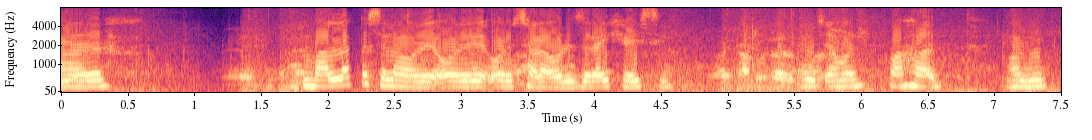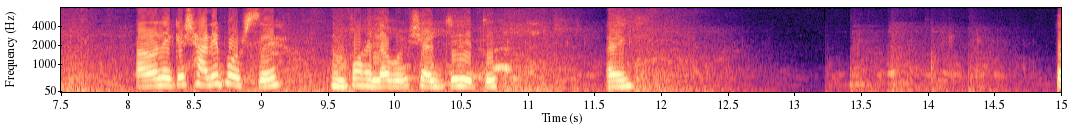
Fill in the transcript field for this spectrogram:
আর ভালো লাগতেছে না ওরে ওরে ওরে ছাড়া, ওরে যেরাই খাইছি এই যে আমার ফাহাদ। আর অনেকে শাড়ি পরছে, পহেলা বৈশাখ যেহেতু, তাই। তো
